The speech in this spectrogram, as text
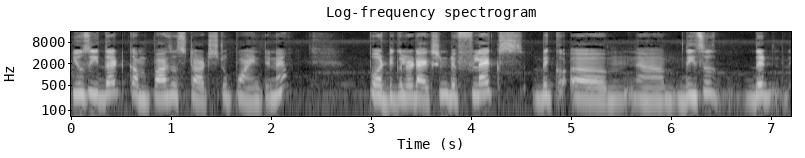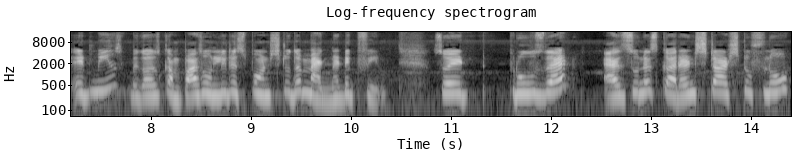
You see that compass starts to point in a particular direction deflects because um, uh, this is that it means because compass only responds to the magnetic field. So it proves that as soon as current starts to flow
